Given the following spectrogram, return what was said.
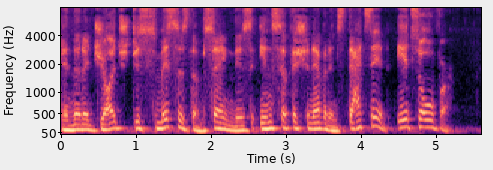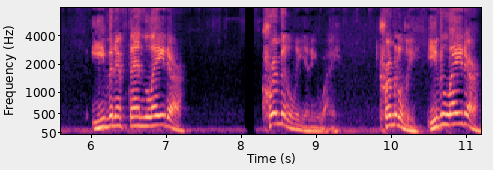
and then a judge dismisses them saying there's insufficient evidence, that's it. It's over. Even if then later criminally anyway. Criminally, even later.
